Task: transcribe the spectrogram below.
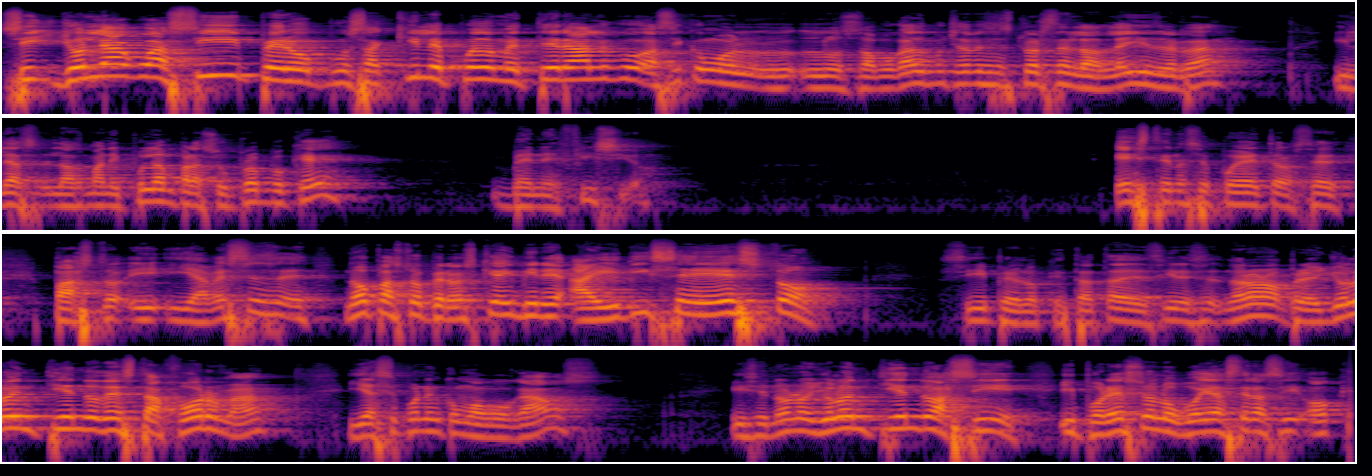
Sí, yo le hago así, pero pues aquí le puedo meter algo, así como los abogados muchas veces tuercen las leyes, ¿verdad? Y las, manipulan para su propio qué? Beneficio. Este no se puede torcer. Pastor, y, a veces, eh, no, pastor, pero es que mire, ahí dice esto. Sí, pero lo que trata de decir es, no, no, no, pero yo lo entiendo de esta forma y ya se ponen como abogados. Y dice, no, no, yo lo entiendo así y por eso lo voy a hacer así. Ok,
